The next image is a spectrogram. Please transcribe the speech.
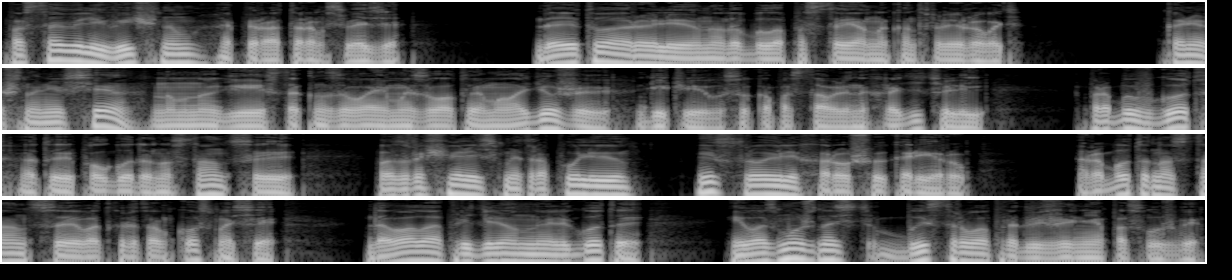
поставили вечным оператором связи. Да и то Арелию надо было постоянно контролировать. Конечно, не все, но многие из так называемой «золотой молодежи», детей высокопоставленных родителей, пробыв год, а то и полгода на станции, возвращались в метрополию и строили хорошую карьеру. Работа на станции в открытом космосе давала определенные льготы и возможность быстрого продвижения по службе.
